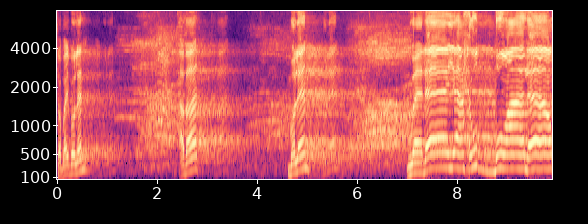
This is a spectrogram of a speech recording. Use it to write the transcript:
সবাই বলেন আবার বলেন ولا يحض على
